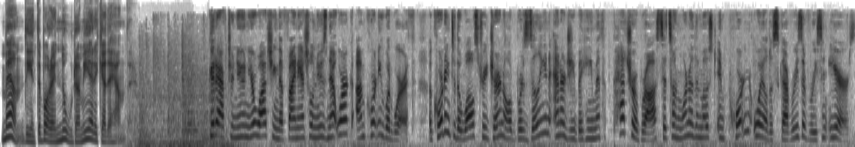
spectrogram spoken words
Men det är inte bara i Nordamerika det händer. Good afternoon. You're watching the Financial News Network. I'm Courtney Woodworth. According to the Wall Street Journal, Brazilian energy behemoth Petrobras sits on one of the most important oil discoveries of recent years.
